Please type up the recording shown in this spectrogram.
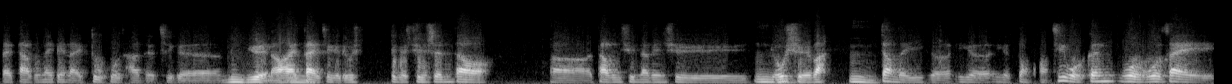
在大陆那边来度过他的这个蜜月，然后还带这个留这个学生到呃大陆去那边去留学吧。嗯，这样的一个一个一个状况。其实我跟我我在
